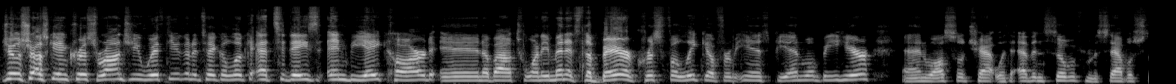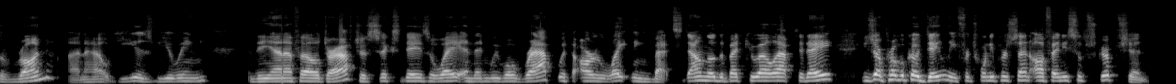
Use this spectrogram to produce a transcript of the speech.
Joe Ostrowski and Chris Ranji with you. Going to take a look at today's NBA card in about 20 minutes. The Bear, Chris Fallica from ESPN, will be here. And we'll also chat with Evan Silva from Establish the Run on how he is viewing the NFL draft, just six days away. And then we will wrap with our lightning bets. Download the BetQL app today. Use our promo code DAILY for 20% off any subscription.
